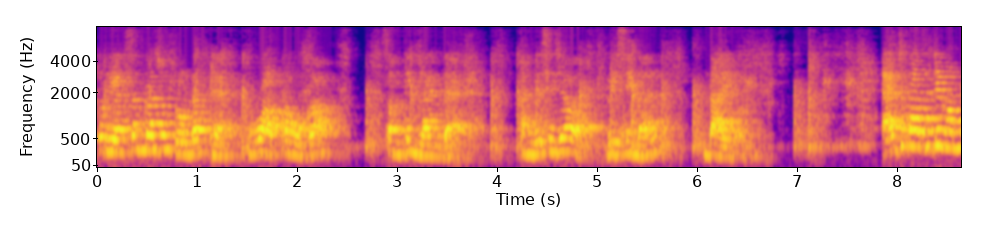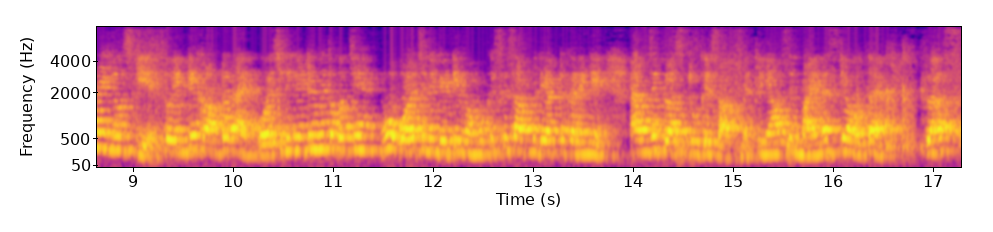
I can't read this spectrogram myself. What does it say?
तो रिएक्शन का जो प्रोडक्ट है, वो आपका होगा something like that and this is a vicinal diode H positive हमने यूज़ किए तो इनके काउंटर आए। ओ एच निगेटिव भी तो बचे हैं। वो ओ एच निगेटिव हम वो किसके साथ में रिएक्ट करेंगे? एम जी प्लस टू के साथ में। तो यहाँ से माइनस क्या होता है? Plus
